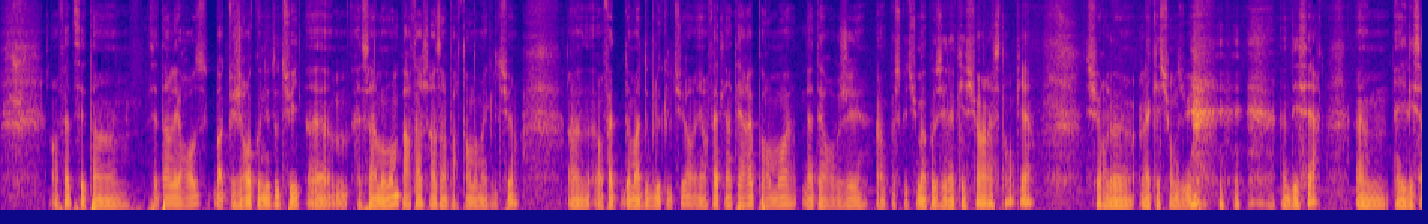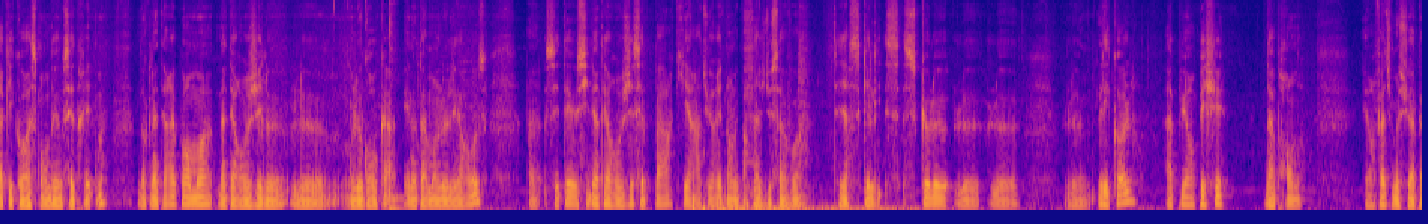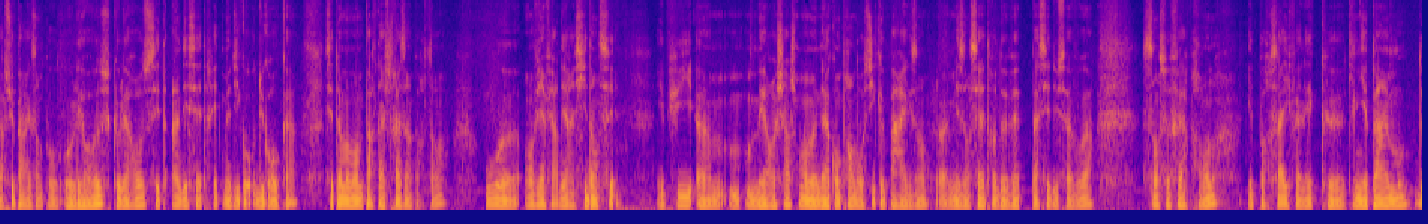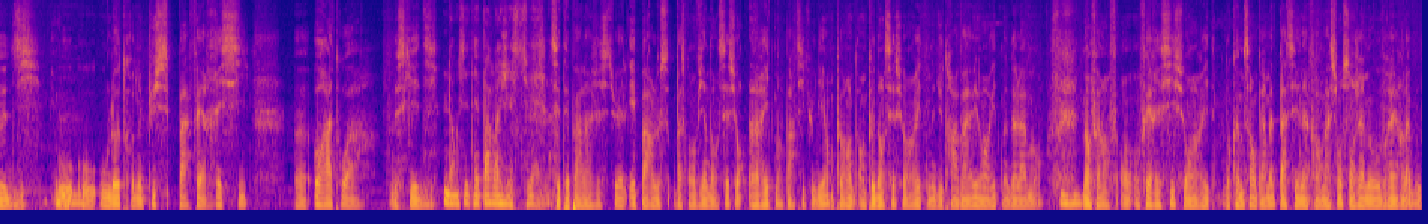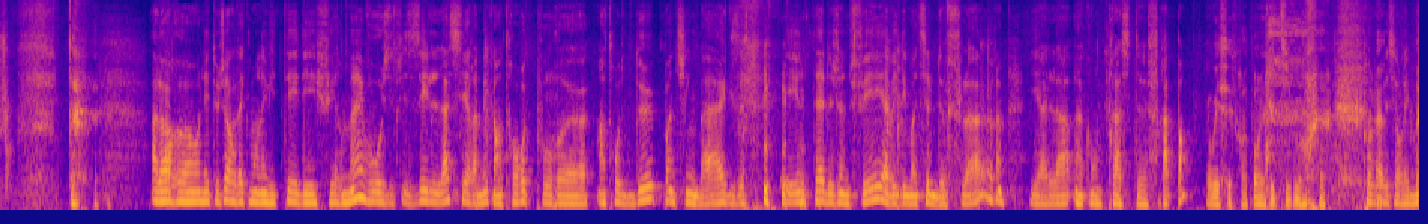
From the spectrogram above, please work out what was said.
En fait, c'est un, c'est un Les Roses bah, que j'ai reconnu tout de suite. Euh, c'est un moment de partage très important dans ma culture euh, en fait, dans ma double culture. Et en fait, l'intérêt pour moi d'interroger, parce que tu m'as posé la question à l'instant, Pierre, sur le, la question du des cercles euh, et les cercles qui correspondaient au sept rythmes. Donc l'intérêt pour moi d'interroger le, le, le, gros cas, et notamment le lait rose, euh, c'était aussi d'interroger cette part qui est raturée dans le partage du savoir. C'est-à-dire ce, ce, que le, le, l'école a pu empêcher d'apprendre. Et en fait, je me suis aperçu, par exemple, au, au lait rose, que le rose, c'est un des sept rythmes du gros, du gros cas. C'est un moment de partage très important où euh, on vient faire des récits dansés. Et puis, euh, mes recherches m'ont mené à comprendre aussi que, par exemple, euh, mes ancêtres devaient passer du savoir sans se faire prendre. Et pour ça, il fallait qu'il n'y ait pas un mot de dit, ou, mm. ou, l'autre ne puisse pas faire récit euh, oratoire de ce qui est dit. Donc c'était par la gestuelle. C'était par la gestuelle et par le parce qu'on vient danser sur un rythme en particulier. On peut on peut danser sur un rythme du travail, un rythme de l'amour, mm -hmm. mais enfin on, on, fait récit sur un rythme. Donc comme ça on permet de passer une information sans jamais ouvrir la bouche. Alors, euh, on est toujours avec mon invité des Firmin. Vous utilisez la céramique, entre autres, pour, euh, entre autres, deux punching bags et une tête de jeune fille avec des motifs de fleurs. Il y a là un contraste frappant. Oui, c'est frappant, effectivement. pour jouer sur les mots.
